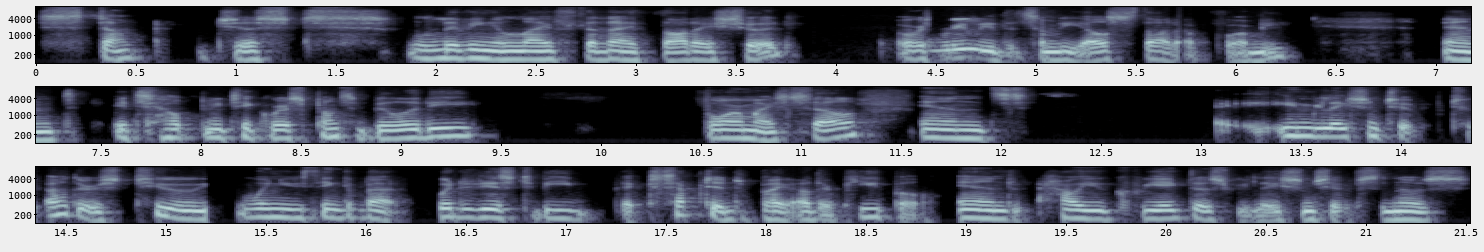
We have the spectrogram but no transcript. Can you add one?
stop just living a life that I thought I should, or really that somebody else thought up for me. And it's helped me take responsibility for myself and in relation to, to others too when you think about what it is to be accepted by other people and how you create those relationships and those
